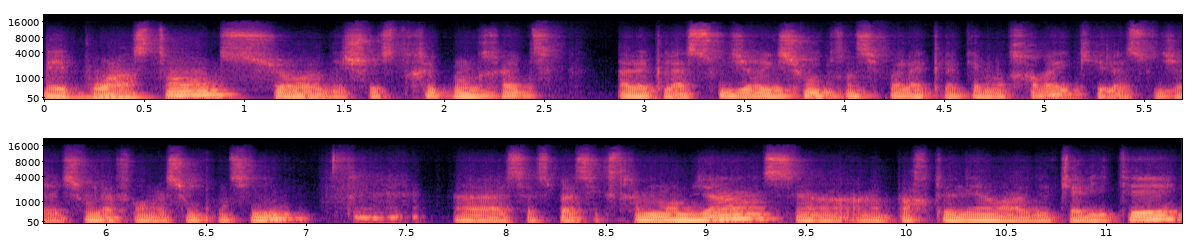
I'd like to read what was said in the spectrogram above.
Mais pour l'instant, sur des choses très concrètes, avec la sous-direction principale avec laquelle on travaille, qui est la sous-direction de la formation continue. Mhm. ça se passe extrêmement bien, c'est un, partenaire de qualité.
